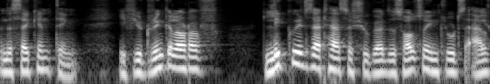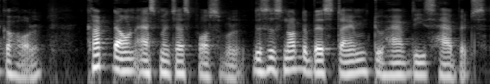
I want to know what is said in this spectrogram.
And the second thing, if you drink a lot of liquids that has a sugar, this also includes alcohol, cut down as much as possible. This is not the best time to have these habits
